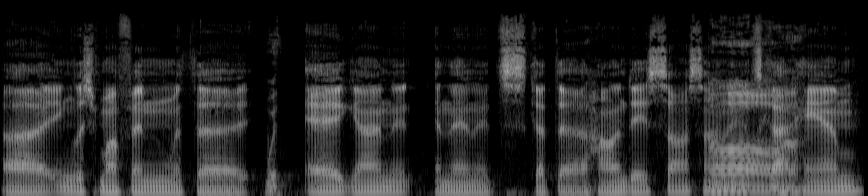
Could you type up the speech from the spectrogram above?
uh, English muffin with the With- egg on it, and then it's got the hollandaise sauce on it. It's got ham.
